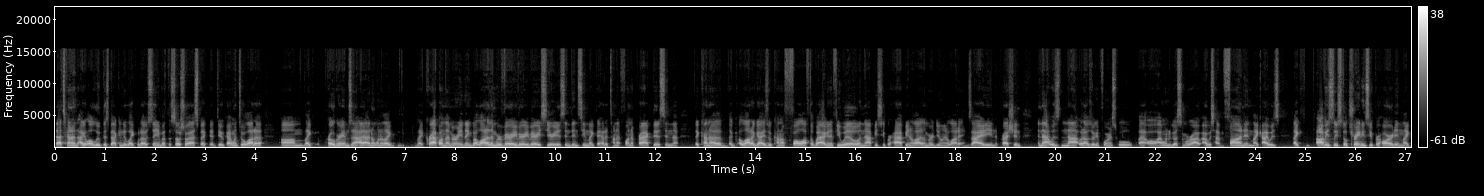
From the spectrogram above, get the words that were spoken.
that's kind of I'll loop this back into like what I was saying about the social aspect at Duke. I went to a lot of um, like programs, and I, I don't want to like like crap on them or anything, but a lot of them were very, very, very serious and didn't seem like they had a ton of fun at practice. And the the kind of a, a lot of guys would kind of fall off the wagon, if you will, and not be super happy. And a lot of them are doing a lot of anxiety and depression. And that was not what I was looking for in school at all. I wanted to go somewhere where I, I was having fun and like I was like obviously still training super hard and like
